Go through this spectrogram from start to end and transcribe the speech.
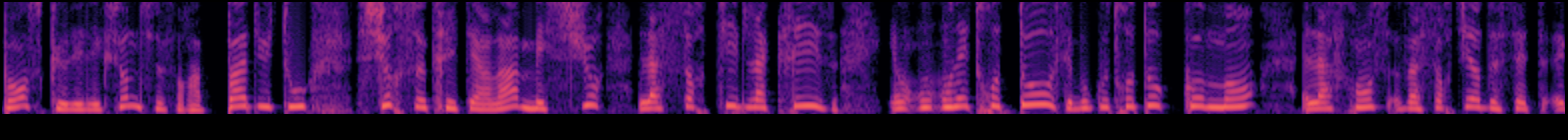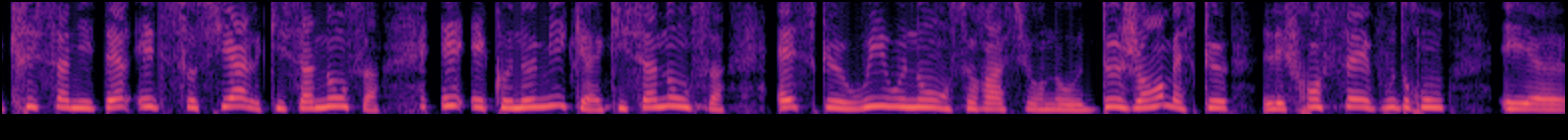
pense que l'élection ne se fera pas du tout sur ce critère-là, mais sur la sortie de la crise. Et on, on est trop tôt, c'est beaucoup trop tôt. Comment la France va sortir de cette crise sanitaire et sociale qui s'annonce et économique qui s'annonce? Est-ce que oui ou non on sera sur nos deux jambes Est-ce que les Français voudront et euh,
